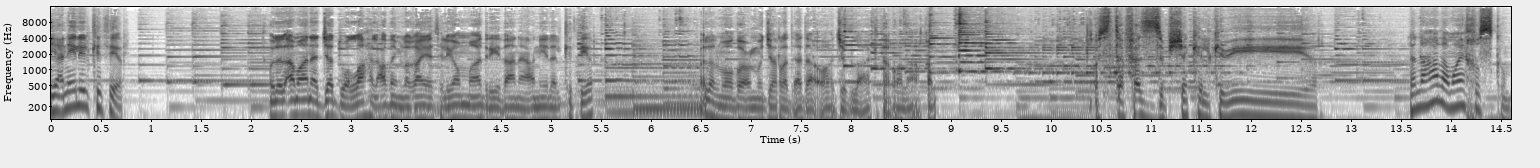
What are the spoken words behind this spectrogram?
يعني لي الكثير. وللأمانة جد والله العظيم لغاية اليوم ما أدري إذا أنا أعني له الكثير. ولا الموضوع مجرد أداء واجب لا أكثر ولا أقل. واستفز بشكل كبير. لأن هذا ما يخصكم.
